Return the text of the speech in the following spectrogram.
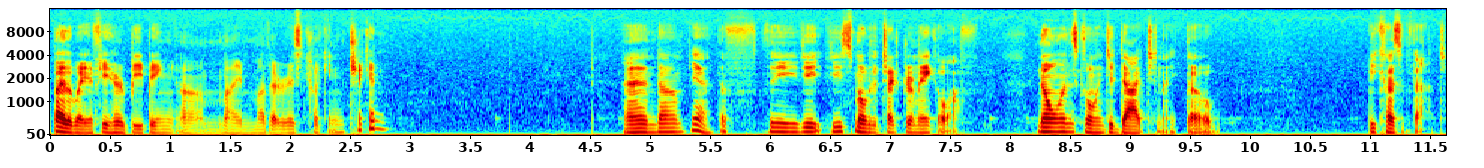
By the way, if you hear beeping, um, my mother is cooking chicken. And um, yeah, the, the, the the smoke detector may go off. No one's going to die tonight, though, because of that.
